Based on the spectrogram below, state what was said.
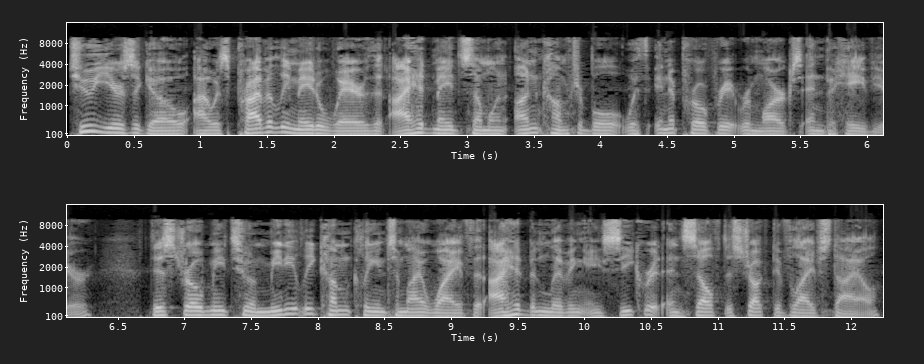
Two years ago, I was privately made aware that I had made someone uncomfortable with inappropriate remarks and behavior. This drove me to immediately come clean to my wife that I had been living a secret and self destructive lifestyle.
